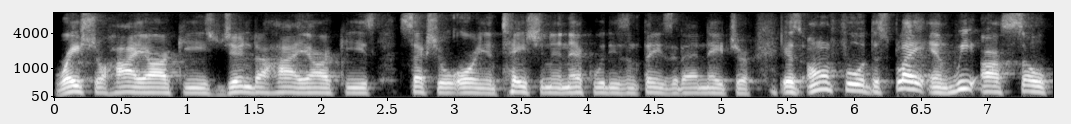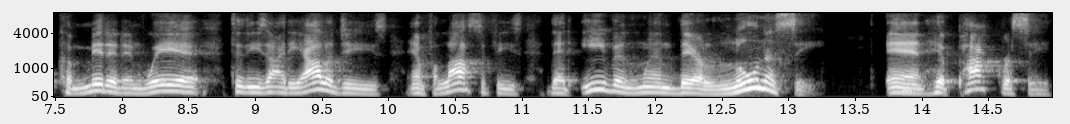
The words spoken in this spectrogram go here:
racial hierarchies, gender hierarchies, sexual orientation inequities, and things of that nature is on full display. And we are so committed and wed to these ideologies and philosophies that even when their lunacy and hypocrisy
